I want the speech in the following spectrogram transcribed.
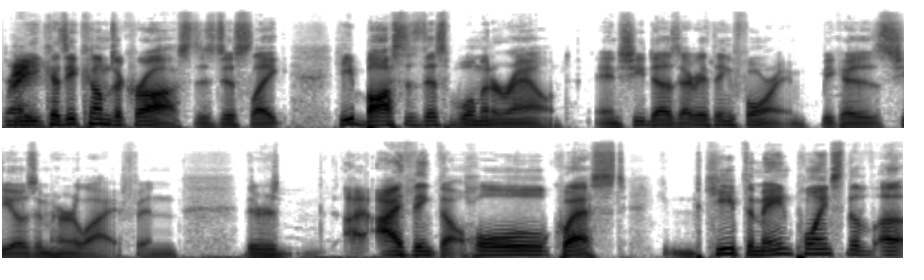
right. because he comes across as just like he bosses this woman around and she does everything for him because she owes him her life and there's i, I think the whole quest keep the main points to the, uh,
